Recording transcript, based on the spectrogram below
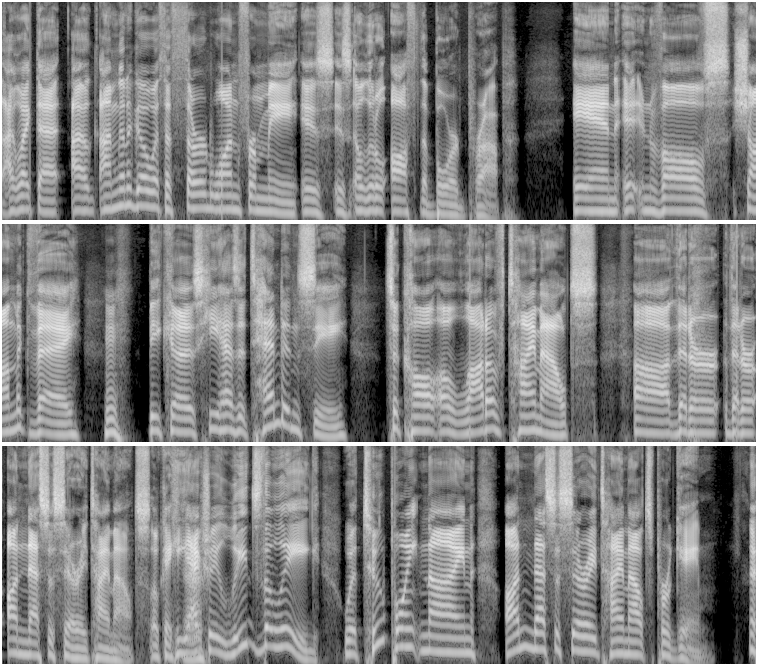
I like that. I, I'm going to go with a third one for me. is is a little off the board prop, and it involves Sean McVay Hmm. because he has a tendency to call a lot of timeouts uh, that are that are unnecessary timeouts. Okay, he actually leads the league with 2.9 unnecessary timeouts per game.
